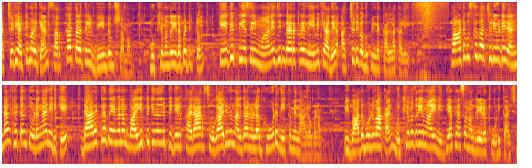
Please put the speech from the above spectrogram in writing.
അച്ചടി അട്ടിമറിക്കാൻ സർക്കാർ തലത്തിൽ വീണ്ടും ശ്രമം. മുഖ്യമന്ത്രി ഇടപെട്ടിട്ടും കെ ബി പി എസിൽ മാനേജിംഗ് ഡയറക്ടറെ നിയമിക്കാതെ അച്ചടി വകുപ്പിന്റെ കള്ളക്കളി. പാഠപുസ്തക അച്ചടിയുടെ രണ്ടാം ഘട്ടം തുടങ്ങാനിരിക്കെ ഡയറക്ടർ നിയമനം വൈകിപ്പിക്കുന്നതിന് പിന്നിൽ കരാർ സ്വകാര്യന് നൽകാനുള്ള ഗൂഢനീക്കമെന്ന ആരോപണം വിവാദം ഒഴിവാക്കാൻ മുഖ്യമന്ത്രിയുമായി വിദ്യാഭ്യാസ മന്ത്രിയുടെ കൂടിക്കാഴ്ച.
